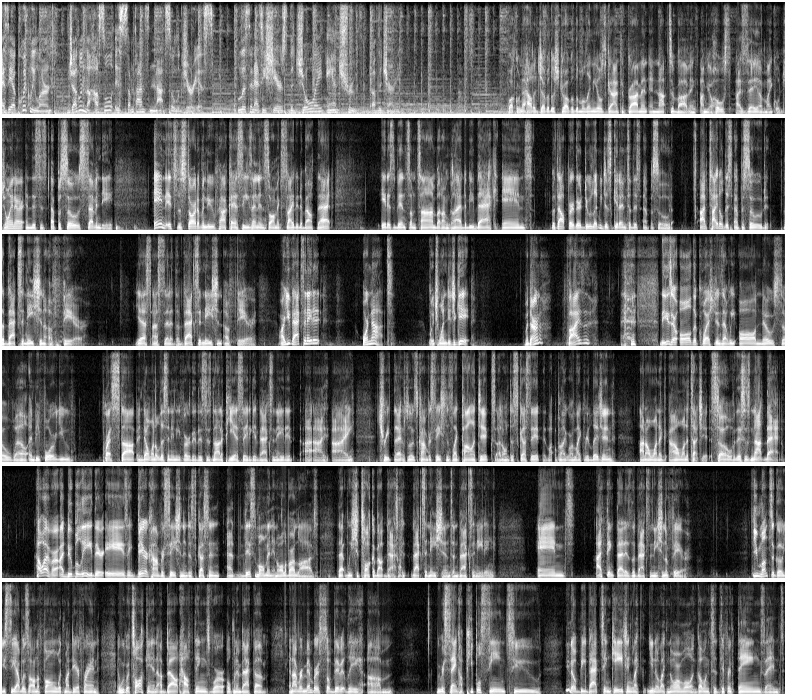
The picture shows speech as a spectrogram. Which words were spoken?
Isaiah quickly learned juggling the hustle is sometimes not so luxurious. Listen as he shares the joy and truth of the journey. Welcome to How to Juggle the Struggle, the Millennials Guide to Thriving and Not Surviving. I'm your host, Isaiah Michael Joyner, and this is episode 70. And it's the start of a new podcast season, and so I'm excited about that. It has been some time, but I'm glad to be back. And without further ado, let me just get into this episode. I've titled this episode The Vaccination of Fear. Yes, I said it, the vaccination of fear. Are you vaccinated or not? Which one did you get? Moderna? Pfizer? These are all the questions that we all know so well. And before you press stop and don't want to listen any further, this is not a PSA to get vaccinated. I I, I treat that, those conversations like politics. I don't discuss it like or like religion. I don't want to I don't want to touch it. So this is not that. However, I do believe there is a bigger conversation and discussion at this moment in all of our lives that we should talk about vac- vaccinations and vaccinating. And I think that is the vaccination of fear. A few months ago, you see, I was on the phone with my dear friend and we were talking about how things were opening back up. And I remember so vividly, um, we were saying how people seem to you know, be back to engaging like, you know, like normal and going to different things. And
